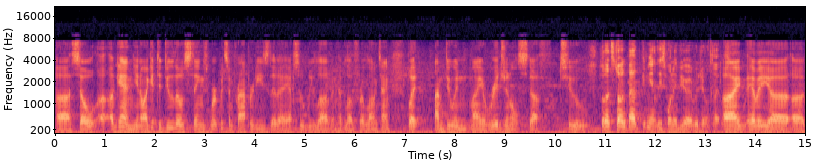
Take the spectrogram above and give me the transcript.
Uh, so uh, again, you know, I get to do those things, work with some properties that I absolutely love and have loved for a long time. But I'm doing my original stuff too. So let's talk about. Give me at least one of your original titles. I have a, uh, a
